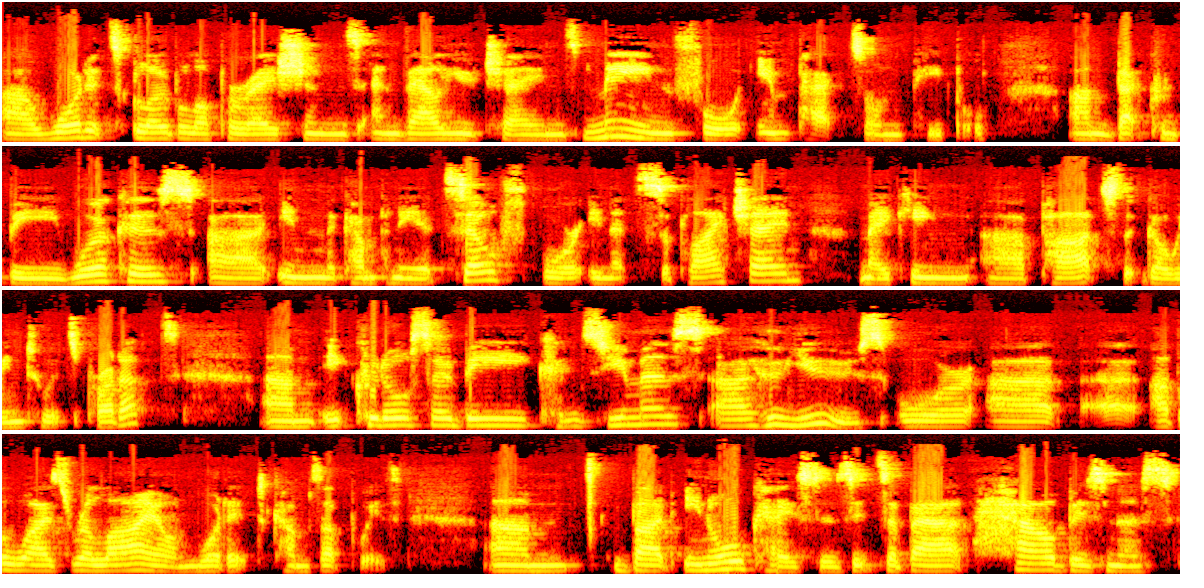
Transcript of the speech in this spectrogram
uh, what its global operations and value chains mean for impacts on people. Um, that could be workers uh, in the company itself or in its supply chain, making uh, parts that go into its products. Um, it could also be consumers uh, who use or uh, uh, otherwise rely on what it comes up with. Um, but in all cases, it's about how business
